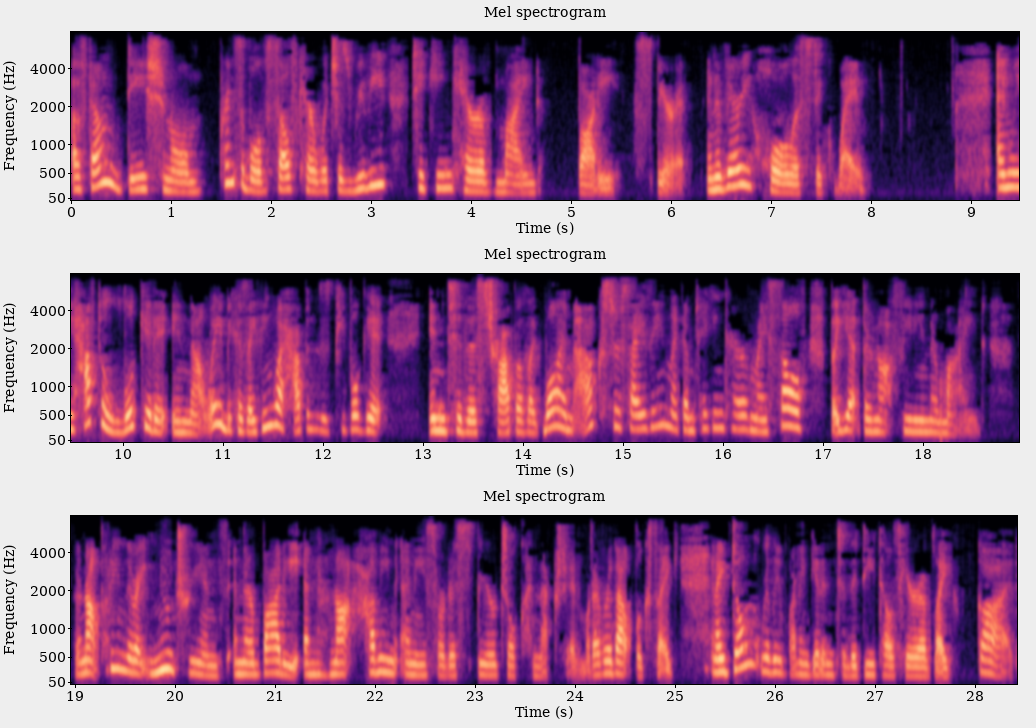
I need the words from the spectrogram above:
a foundational principle of self care, which is really taking care of mind, body, spirit in a very holistic way. And we have to look at it in that way because I think what happens is people get into this trap of like, well, I'm exercising, like I'm taking care of myself, but yet they're not feeding their mind. They're not putting the right nutrients in their body and they're not having any sort of spiritual connection, whatever that looks like. And I don't really want to get into the details here of like God,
